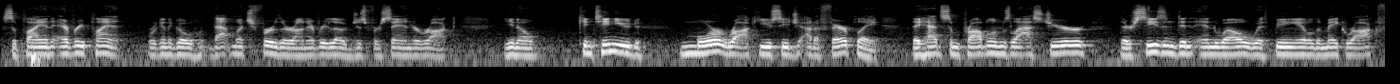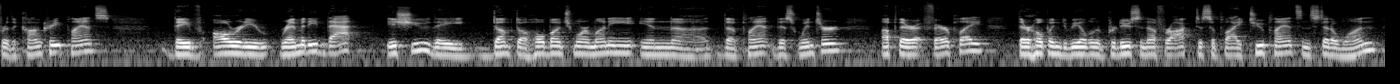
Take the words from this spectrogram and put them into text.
supplying every plant. We're going to go that much further on every load just for sand or rock. You know, continued more rock usage out of Fairplay. They had some problems last year. Their season didn't end well with being able to make rock for the concrete plants. They've already remedied that issue. They dumped a whole bunch more money in uh, the plant this winter up there at Fairplay. They're hoping to be able to produce enough rock to supply two plants instead of one.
